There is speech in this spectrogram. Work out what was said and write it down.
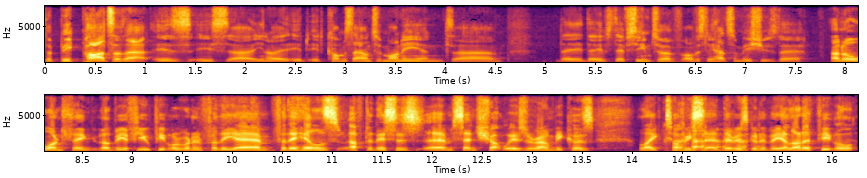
the big parts of that. Is is uh, you know it, it comes down to money, and uh, they they've they've seemed to have obviously had some issues there. I know one thing: there'll be a few people running for the um, for the hills after this has um, sent shockwaves around because like Tommy said, there is going to be a lot of people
